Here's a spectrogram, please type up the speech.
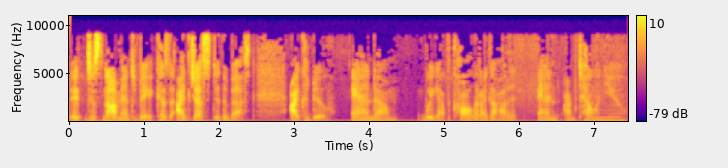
it's just not meant to be because I just did the best I could do." And um, we got the call that I got it, and I'm telling you,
